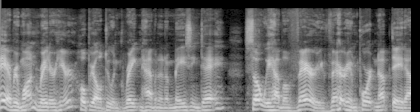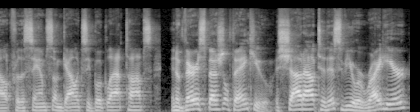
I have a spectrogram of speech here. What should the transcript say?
Hey everyone, Rader here. Hope you're all doing great and having an amazing day. So we have a very, very important update out for the Samsung Galaxy Book laptops and a very special thank you. A shout out to this viewer right here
